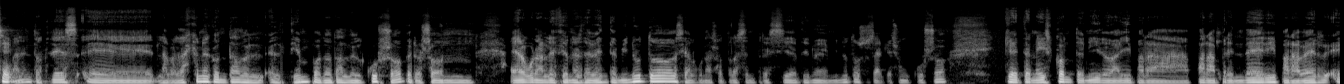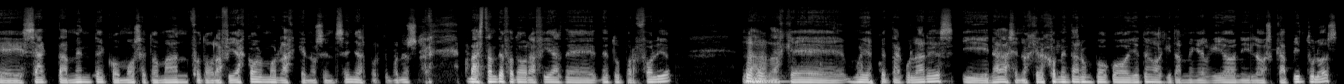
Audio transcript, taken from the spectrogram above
Sí. ¿vale? Entonces, eh, la verdad es que no he contado el, el tiempo total del curso, pero son hay algunas lecciones de 20 minutos y algunas otras entre 7 y 9 minutos, o sea que es un curso que tenéis contenido ahí para, para aprender y para ver eh, exactamente cómo se toman fotografías como las que nos enseñas, porque pones bastante fotografías de, de tu portfolio. La Ujú. verdad es que muy espectaculares. Y nada, si nos quieres comentar un poco, yo tengo aquí también el guion y los capítulos,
